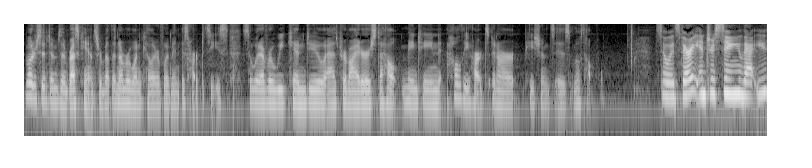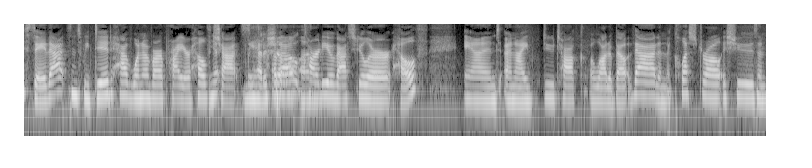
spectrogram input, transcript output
motor symptoms and breast cancer, but the number one killer of women is heart disease. So, whatever we can do as providers to help maintain healthy hearts in our patients is most helpful. So, it's very interesting that you say that since we did have one of our prior health yep. chats we had a show about on- cardiovascular health and and I do talk a lot about that and the cholesterol issues and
